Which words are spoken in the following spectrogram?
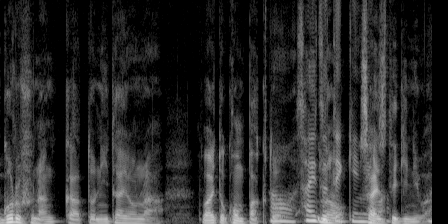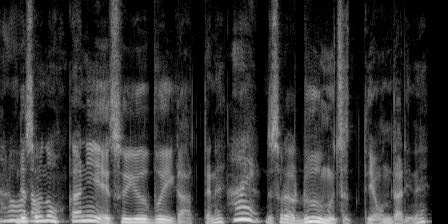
ゴルフなんかと似たような割とコンパクトサイズ的には。サイズ的には。でそれの他に SUV があってね。はい。でそれはルームズって呼んだりね。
